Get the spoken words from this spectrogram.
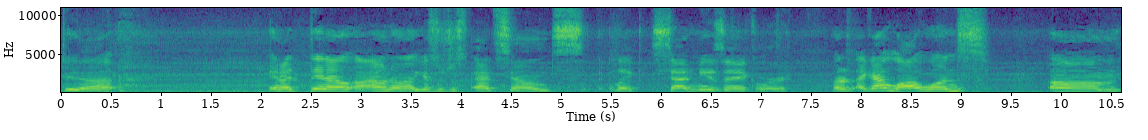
do that. And I then I I don't know. I guess I'll just add sounds like sad music or I got a lot of ones. Um,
